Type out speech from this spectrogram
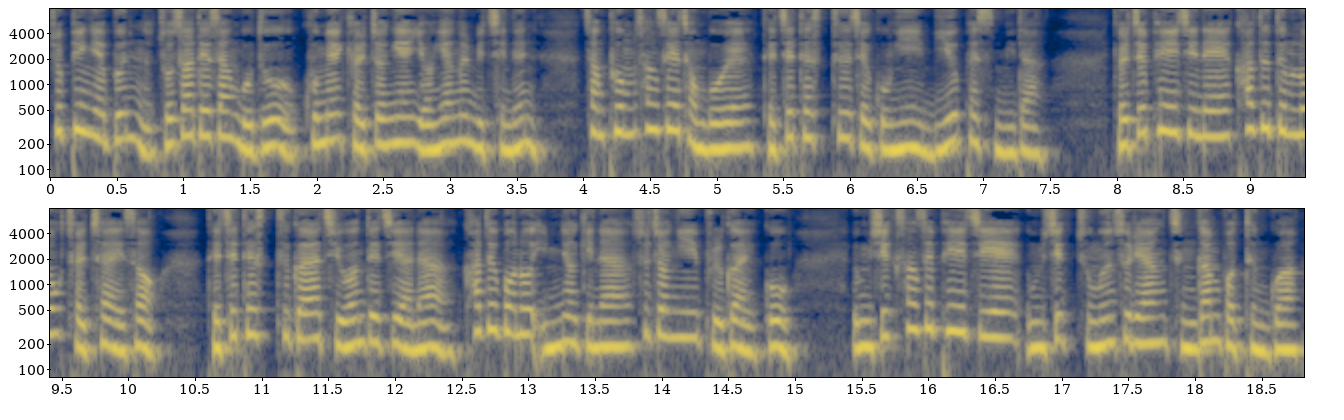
쇼핑 앱은 조사 대상 모두 구매 결정에 영향을 미치는 상품 상세 정보의 대체 텍스트 제공이 미흡했습니다. 결제 페이지 내 카드 등록 절차에서 대체 텍스트가 지원되지 않아 카드 번호 입력이나 수정이 불가했고 음식 상세 페이지의 음식 주문 수량 증감 버튼과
